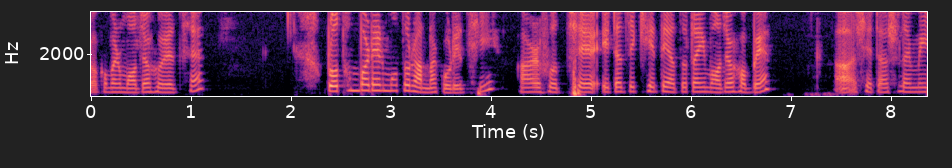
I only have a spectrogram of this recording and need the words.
রকমের মজা হয়েছে। প্রথমবারের মতো রান্না করেছি। আর হচ্ছে এটা যে খেতে এতটাই মজা হবে সেটা আসলে আমি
